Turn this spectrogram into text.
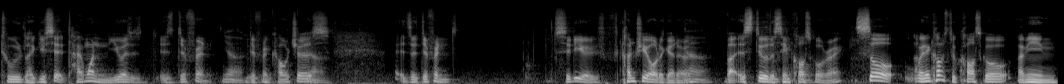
two, like you said, Taiwan and the US is, is different. Yeah. Different mm-hmm. cultures. Yeah. It's a different city or country altogether. Yeah. But it's still the same Costco, right? So when it comes to Costco, I mean,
